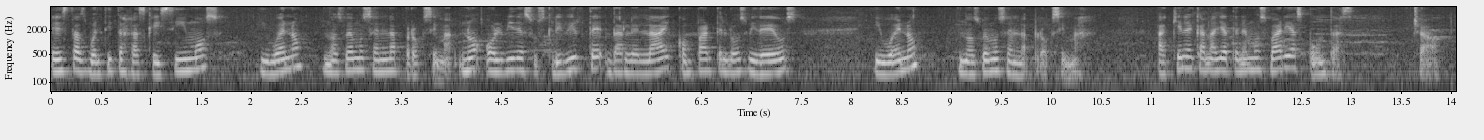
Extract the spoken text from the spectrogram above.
estas vueltitas las que hicimos. Y bueno nos vemos en la próxima. No olvides suscribirte darle like comparte los videos. Y bueno nos vemos en la próxima. Aquí en el canal ya tenemos varias puntas. Chao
